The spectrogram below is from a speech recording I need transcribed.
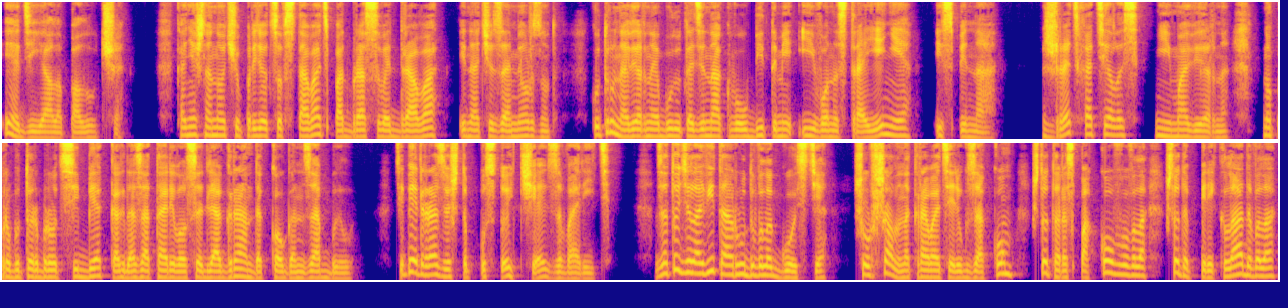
и одеяло получше. Конечно, ночью придется вставать, подбрасывать дрова, иначе замерзнут. К утру, наверное, будут одинаково убитыми и его настроение, и спина. Жрать хотелось неимоверно, но про бутерброд себе, когда затаривался для Гранда, Коган забыл. Теперь разве что пустой чай заварить. Зато деловито орудовала гостья, шуршала на кровати рюкзаком, что-то распаковывала, что-то перекладывала.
